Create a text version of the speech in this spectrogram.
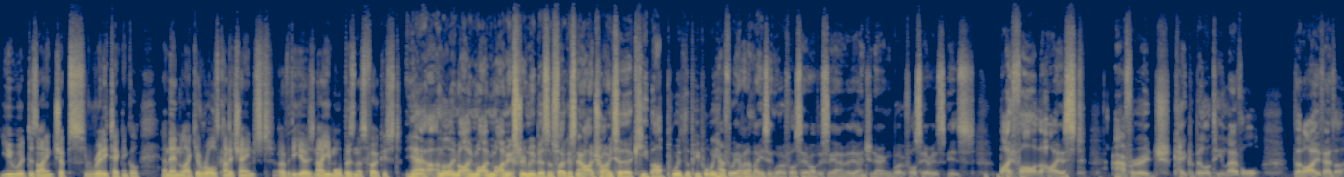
You were designing chips, really technical, and then like your roles kind of changed over the years. Now you're more business focused. Yeah, I'm I'm I'm I'm extremely business focused now. I try to keep up with the people we have. We have an amazing workforce here. Obviously, uh, the engineering workforce here is is by far the highest average capability level that I've ever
